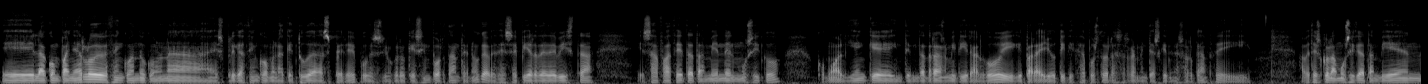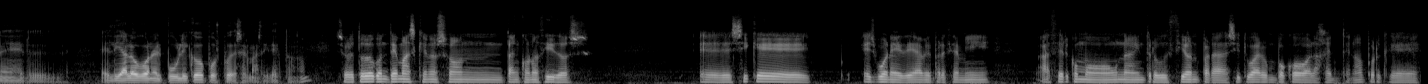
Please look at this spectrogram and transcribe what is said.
eh, el acompañarlo de vez en cuando con una explicación como la que tú das, Pere, pues yo creo que es importante, ¿no? Que a veces se pierde de vista esa faceta también del músico como alguien que intenta transmitir algo y que para ello utiliza pues todas las herramientas que tiene a su alcance y a veces con la música también el, diálogo con el público pues puede ser más directo, ¿no? Sobre todo con temas que no son tan conocidos. Eh, sí que es buena idea, me parece a mí, hacer como una introducción para situar un poco a la gente, ¿no? Porque,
